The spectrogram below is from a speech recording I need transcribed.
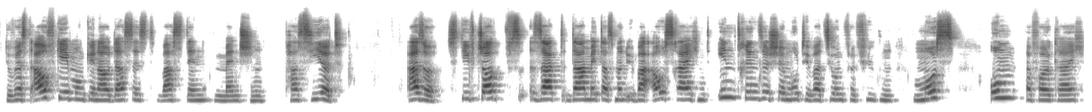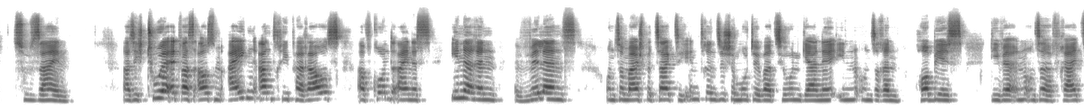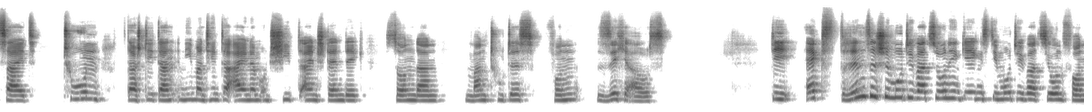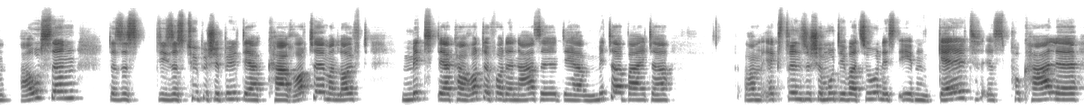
Du wirst aufgeben und genau das ist, was den Menschen passiert. Also, Steve Jobs sagt damit, dass man über ausreichend intrinsische Motivation verfügen muss, um erfolgreich zu sein. Also ich tue etwas aus dem Eigenantrieb heraus, aufgrund eines inneren Willens und zum Beispiel zeigt sich intrinsische Motivation gerne in unseren Hobbys, die wir in unserer Freizeit tun. Da steht dann niemand hinter einem und schiebt einständig, sondern man tut es von sich aus. Die extrinsische Motivation hingegen ist die Motivation von außen. Das ist dieses typische Bild der Karotte. Man läuft mit der Karotte vor der Nase der Mitarbeiter. Ähm, extrinsische Motivation ist eben Geld, ist Pokale,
